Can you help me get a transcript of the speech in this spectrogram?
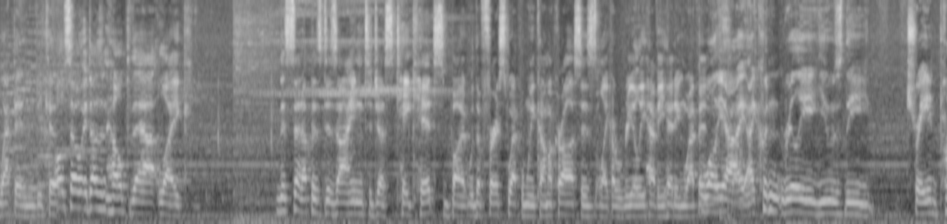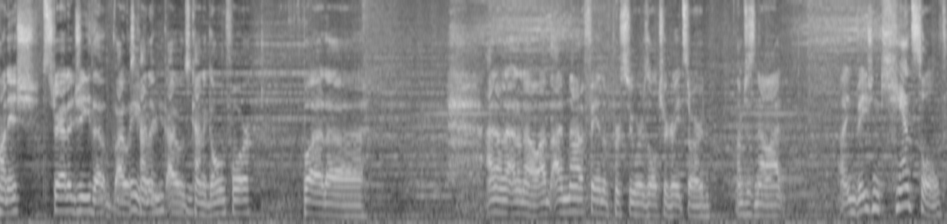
weapon because also, it doesn't help that like this setup is designed to just take hits, but with the first weapon we come across is like a really heavy hitting weapon. well yeah so- I, I couldn't really use the trade punish strategy that I was kind what are you of I was kind of going for, but uh, I don't I don't know I'm I'm not a fan of Pursuer's Ultra Great Sword. I'm just not. Uh, invasion canceled.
